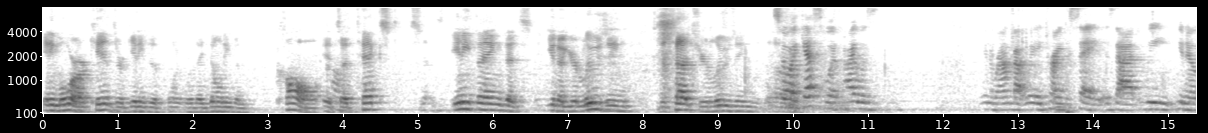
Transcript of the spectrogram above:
Anymore, our kids are getting to the point where they don't even call, it's a text, anything that's, you know, you're losing the touch, you're losing. So um, I guess what I was, in a roundabout way, trying to say is that we, you know,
